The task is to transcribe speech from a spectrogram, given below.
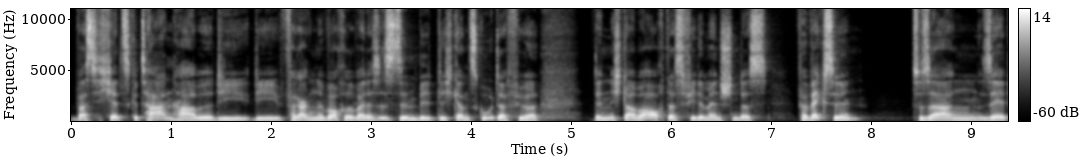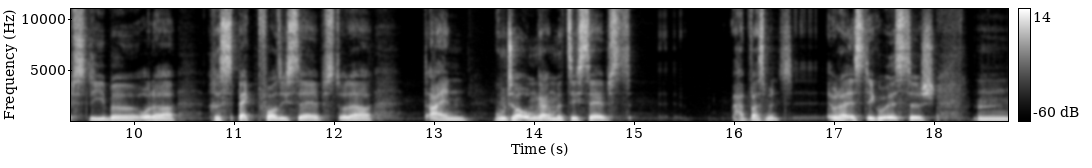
was ich jetzt getan habe, die, die vergangene Woche, weil das ist sinnbildlich ganz gut dafür. Denn ich glaube auch, dass viele Menschen das verwechseln, zu sagen Selbstliebe oder Respekt vor sich selbst oder ein guter Umgang mit sich selbst hat was mit oder ist egoistisch, mm,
